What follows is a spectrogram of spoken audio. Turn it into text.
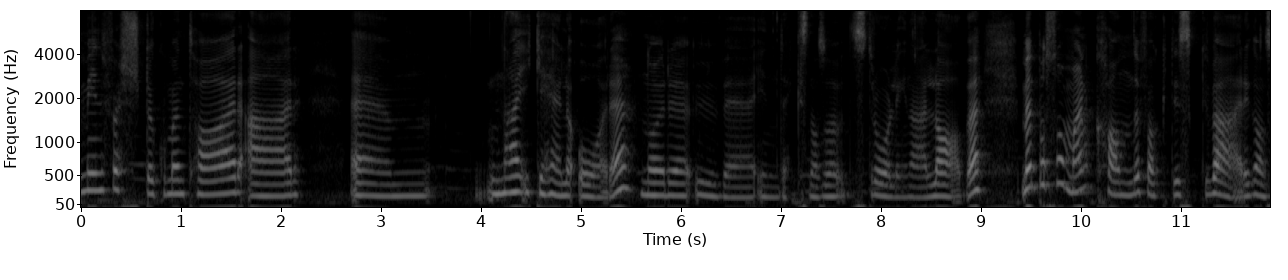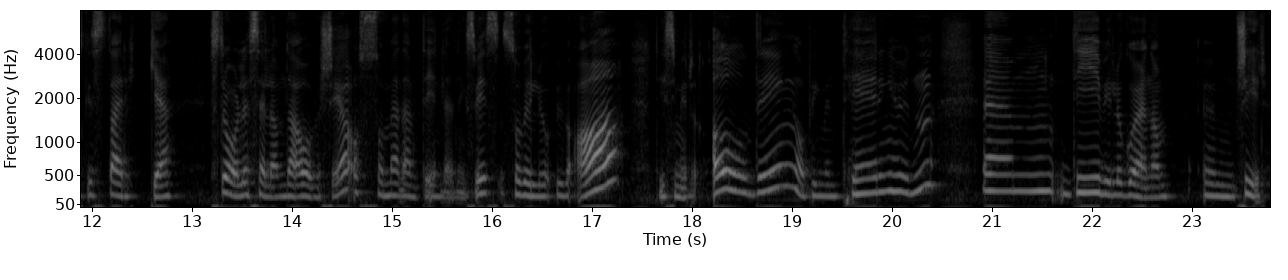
Min første kommentar er um, Nei, ikke hele året når eh, UV-indeksen, altså strålingene, er lave. Men på sommeren kan det faktisk være ganske sterke stråler selv om det er overskya. Og som jeg nevnte innledningsvis, så vil jo UVA, de som gir aldring og pigmentering i huden, um, de vil jo gå gjennom um, skyer.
